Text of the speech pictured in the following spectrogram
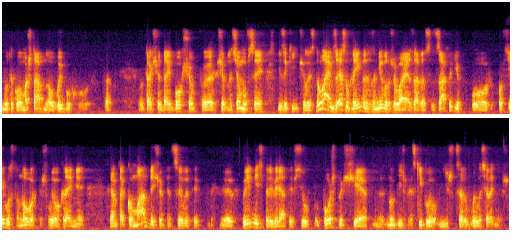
ну такого масштабного вибуху. Так, що дай Бог, щоб, щоб на цьому все і закінчилось. Ну а МЗС України зрозуміло вживає зараз заходів по, по всіх установах пішли окремі скажімо так, команди, щоб підсилити е, пильність, перевіряти всю пошту ще е, ну більш прискіпливо ніж це робилося раніше.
